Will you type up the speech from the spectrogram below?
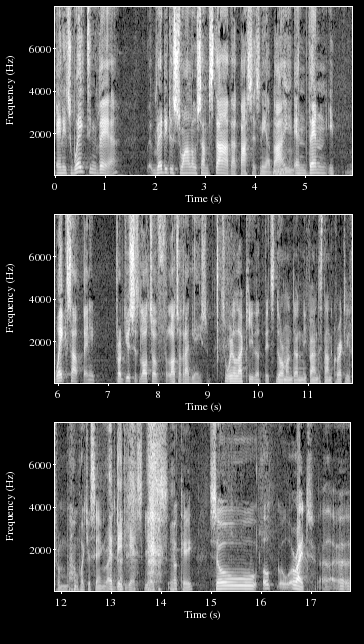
and it's waiting there ready to swallow some star that passes nearby, mm. and then it wakes up and it produces lots of lots of radiation. So we're lucky that it's dormant, then, if I understand correctly from what you're saying, right? A bit, yes. yes. okay. So, oh, all right, uh, uh,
